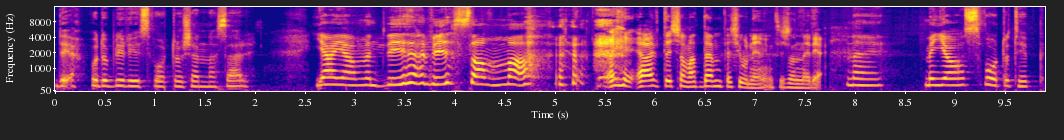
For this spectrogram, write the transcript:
det. Och då blir det ju svårt att känna så här. Ja, ja, men vi är, vi är samma. ja, eftersom att den personen inte känner det. Nej. Men jag har svårt att typ...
